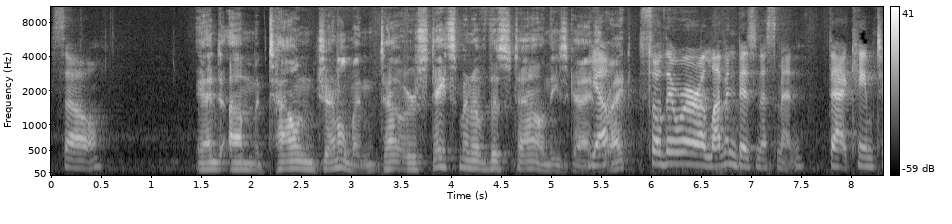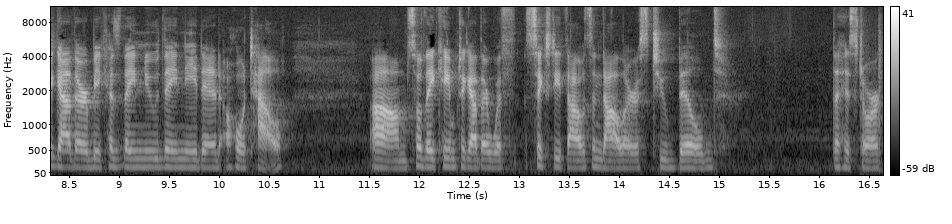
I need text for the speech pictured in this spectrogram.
So And um, town gentlemen, town, or statesmen of this town, these guys, yep. right? So there were 11 businessmen that came together because they knew they needed a hotel. Um, so they came together with $60,000 to build the historic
